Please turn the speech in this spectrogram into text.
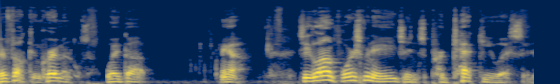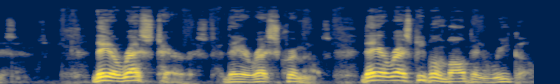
They're fucking criminals. Wake up. Yeah. See, law enforcement agents protect U.S. citizens. They arrest terrorists. They arrest criminals. They arrest people involved in RICO.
